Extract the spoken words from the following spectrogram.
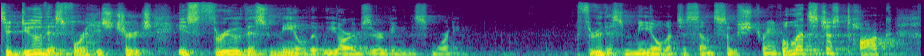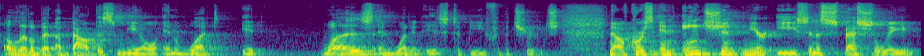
to do this for his church is through this meal that we are observing this morning. Through this meal, that just sounds so strange. Well, let's just talk a little bit about this meal and what it was and what it is to be for the church. Now, of course, in ancient Near East, and especially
